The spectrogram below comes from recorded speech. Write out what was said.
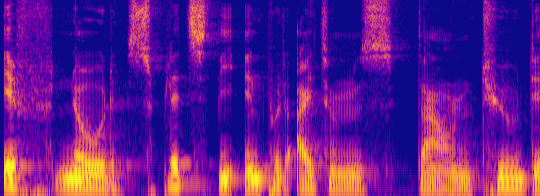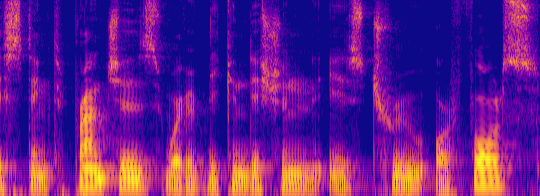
if node splits the input items down two distinct branches, whether the condition is true or false.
